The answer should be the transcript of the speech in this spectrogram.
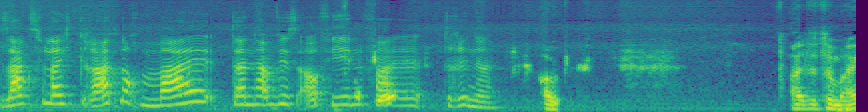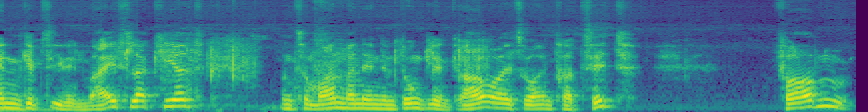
Sag's vielleicht gerade noch mal, dann haben wir es auf jeden okay. Fall drinne. Okay. Also zum einen gibt es ihn in weiß lackiert und zum anderen in dem dunklen Grau, also Anthrazitfarben.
